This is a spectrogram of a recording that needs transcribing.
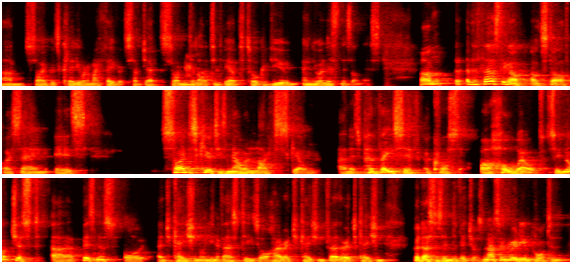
Um, cyber is clearly one of my favourite subjects, so I'm delighted to be able to talk with you and your listeners on this. Um, the first thing I'll, I'll start off by saying is cybersecurity is now a life skill and it's pervasive across our whole world. So, not just uh, business or education or universities or higher education, further education, but us as individuals. And that's a really important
